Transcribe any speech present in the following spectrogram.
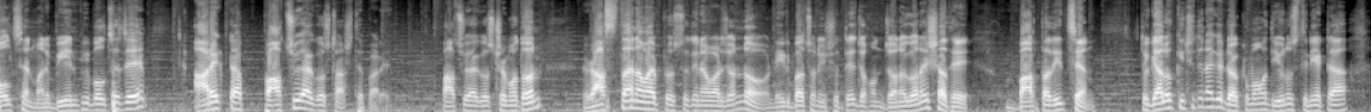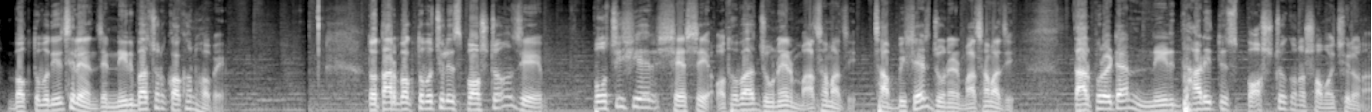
বলছেন মানে বিএনপি বলছে যে আরেকটা পাঁচই আগস্ট আসতে পারে। পাঁচই আগস্টের মতন রাস্তায় নামার প্রস্তুতি নেওয়ার জন্য নির্বাচন ইস্যুতে যখন জনগণের সাথে বার্তা দিচ্ছেন, তো গেল কিছুদিন আগে ডক্টর মোহাম্মদ ইউনুস তিনি একটা বক্তব্য দিয়েছিলেন যে নির্বাচন কখন হবে? তো তার বক্তব্য ছিল স্পষ্ট যে পঁচিশের শেষে অথবা জুনের মাঝামাঝি, ছাব্বিশের জুনের মাঝামাঝি, তারপর এটা নির্ধারিত স্পষ্ট কোনো সময় ছিল না।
